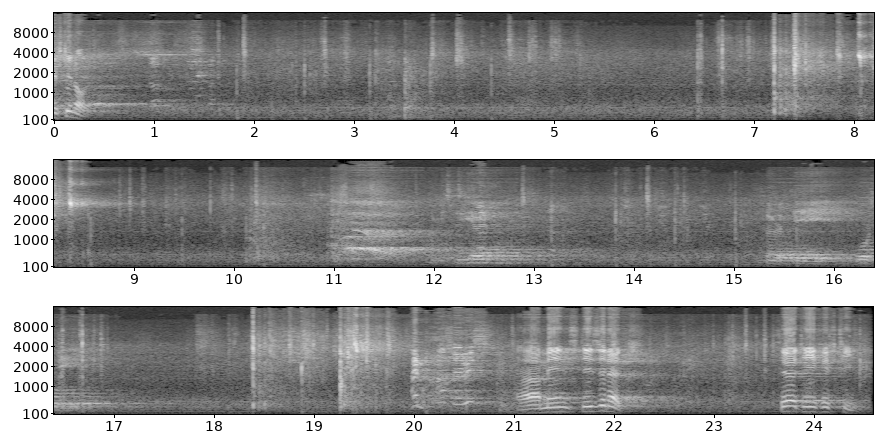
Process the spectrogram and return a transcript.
15 over. Service. Uh, means, isn't it? 30, 15.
